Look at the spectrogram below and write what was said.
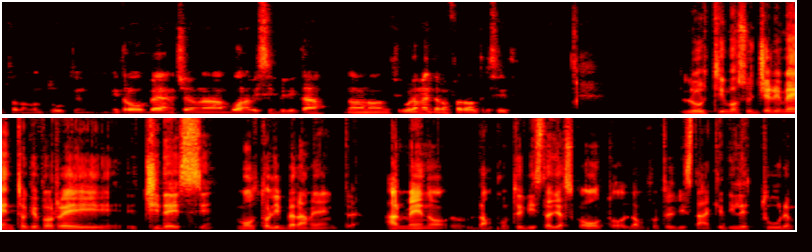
insomma, con tutti. Mi trovo bene, c'è una buona visibilità. No, no, sicuramente non farò altri siti. L'ultimo suggerimento che vorrei ci dessi, molto liberamente, almeno da un punto di vista di ascolto, da un punto di vista anche di letture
